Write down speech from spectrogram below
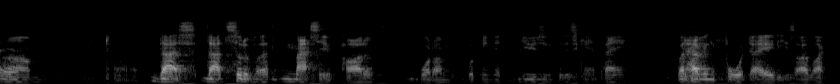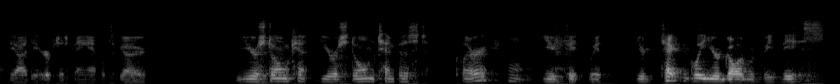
Aeth. Um, that that's sort of a massive part of what I'm looking at using for this campaign. But having four deities, I like the idea of just being able to go. You're a storm. You're a storm tempest cleric. Hmm. You fit with. Your technically your god would be this,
